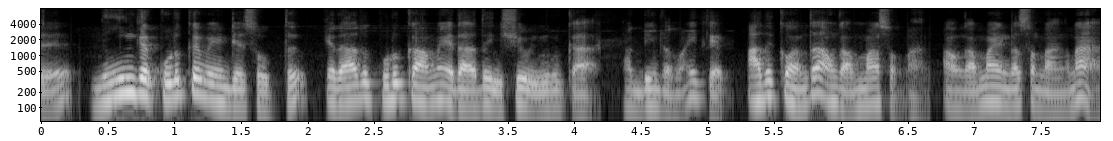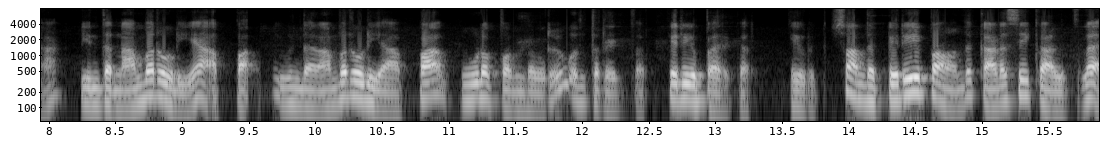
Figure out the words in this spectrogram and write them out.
நீங்க கொடுக்க வேண்டிய சொத்து ஏதாவது கொடுக்காம ஏதாவது இஷ்யூ இருக்கா அப்படின்ற மாதிரி கேட்டு அதுக்கு வந்து அவங்க அம்மா சொன்னாங்க. அவங்க அம்மா என்ன சொன்னாங்கன்னா இந்த நபருடைய அப்பா இந்த நபருடைய அப்பா கூட பிறந்தவர் ஒருத்தர் இருக்கார். பெரியப்பா இருக்கார். இவருக்கு. ஸோ அந்த பெரியப்பா வந்து கடைசி காலத்துல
